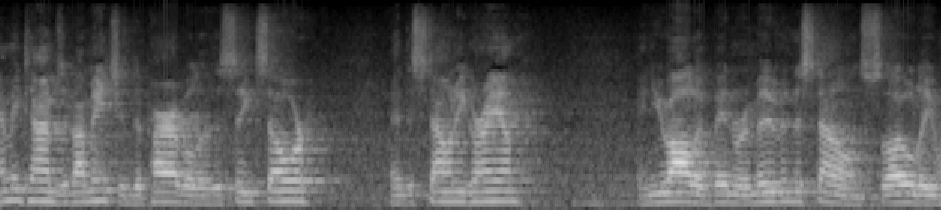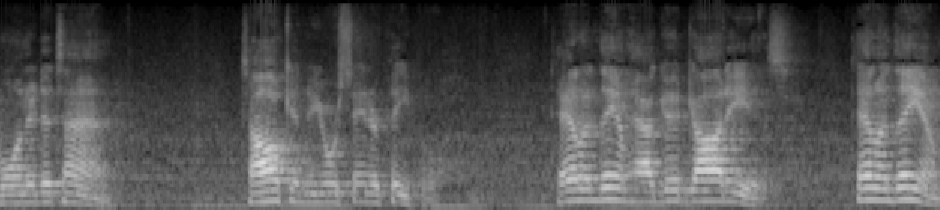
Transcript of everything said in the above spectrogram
How many times have I mentioned the parable of the seed sower and the stony ground? And you all have been removing the stones slowly, one at a time, talking to your sinner people, telling them how good God is, telling them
